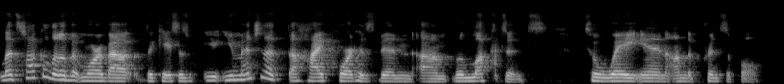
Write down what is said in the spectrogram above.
let's talk a little bit more about the cases. You, you mentioned that the High Court has been um, reluctant to weigh in on the principle,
